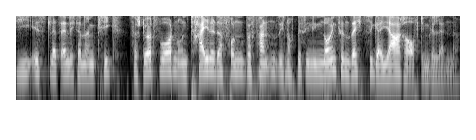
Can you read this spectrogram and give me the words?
die ist letztendlich dann im Krieg zerstört worden und Teile davon befanden sich noch bis in die 1960er Jahre auf dem Gelände.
